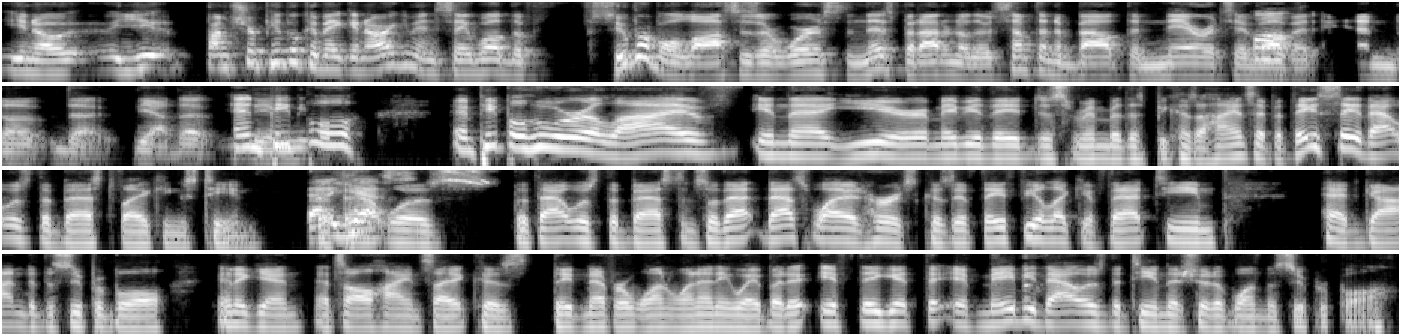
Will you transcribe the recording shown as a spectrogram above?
you know, you, I'm sure people could make an argument and say, well, the Super Bowl losses are worse than this, but I don't know. There's something about the narrative well, of it and the, the, yeah, the, and the, people, and people who were alive in that year, maybe they just remember this because of hindsight, but they say that was the best Vikings team. That, that, yes. that was that that was the best, and so that that's why it hurts because if they feel like if that team had gotten to the Super Bowl, and again, that's all hindsight because they'd never won one anyway. But if they get the, if maybe that was the team that should have won the Super Bowl.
